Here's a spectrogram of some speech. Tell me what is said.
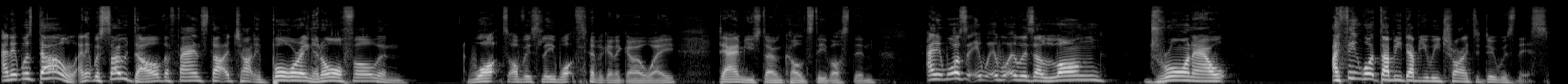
and it was dull. And it was so dull, the fans started chanting boring and awful and what, obviously, what's never going to go away. Damn you, Stone Cold Steve Austin. And it was, it, it, it was a long, drawn out, I think what WWE tried to do was this.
